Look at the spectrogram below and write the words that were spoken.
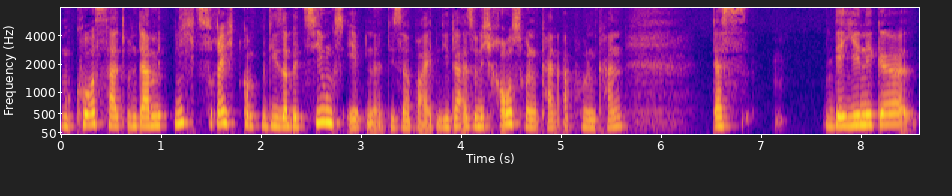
im Kurs hat und damit nicht zurechtkommt mit dieser Beziehungsebene dieser beiden, die da also nicht rausholen kann, abholen kann, dass derjenige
